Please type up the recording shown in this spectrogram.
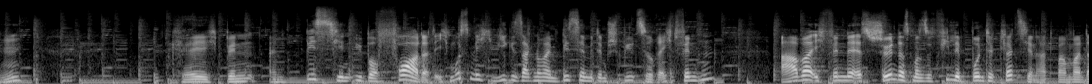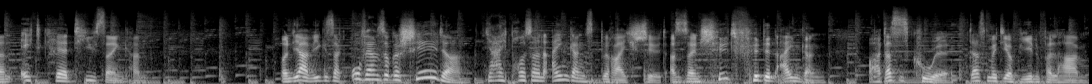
Mhm. Okay, ich bin ein bisschen überfordert. Ich muss mich, wie gesagt, noch ein bisschen mit dem Spiel zurechtfinden. Aber ich finde es schön, dass man so viele bunte Klötzchen hat, weil man dann echt kreativ sein kann. Und ja, wie gesagt, oh, wir haben sogar Schilder. Ja, ich brauche so ein Eingangsbereichsschild. Also so ein Schild für den Eingang. Oh, das ist cool. Das möchte ich auf jeden Fall haben.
